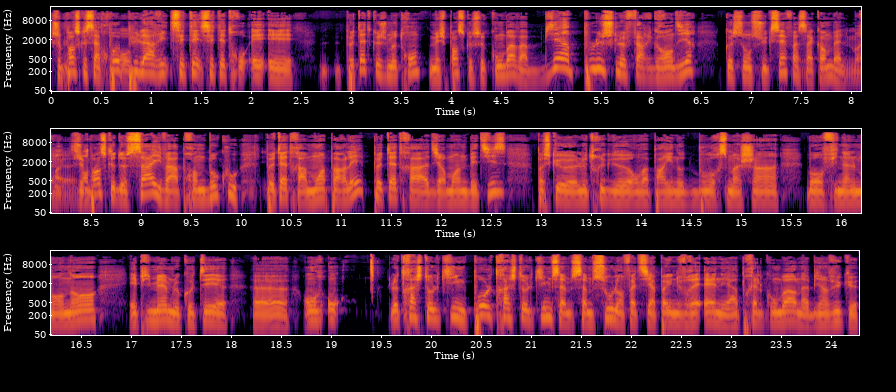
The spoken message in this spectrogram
Je pense que sa popularité, c'était, c'était trop. Et, et peut-être que je me trompe, mais je pense que ce combat va bien plus le faire grandir que son succès face à Campbell. Ouais, Ouais. euh, Je pense que de ça, il va apprendre beaucoup. Peut-être à moins parler, peut-être à dire moins de bêtises, parce que le truc de on va parier notre bourse, machin, bon, finalement, non. Et puis même le côté. euh, on, on- le trash talking pour le trash talking, ça, me- ça me saoule en fait s'il n'y a pas une vraie haine. Et après le combat, on a bien vu que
